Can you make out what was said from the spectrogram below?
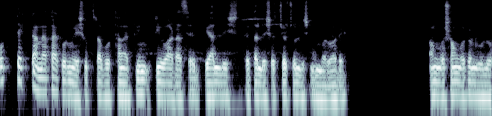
প্রত্যেকটা নেতাকর্মী সূত্রাপুর থানায় তিনটি ওয়ার্ড আছে, বিয়াল্লিশ, তেতাল্লিশ ও চৌচল্লিশ নম্বর ওয়ার্ডে। অঙ্গ সংগঠনগুলো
